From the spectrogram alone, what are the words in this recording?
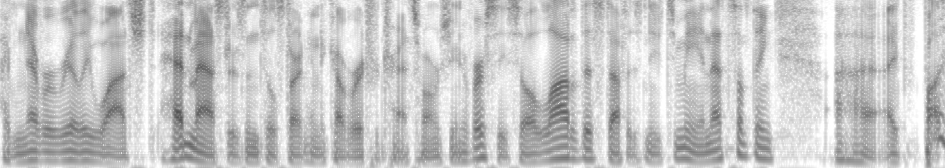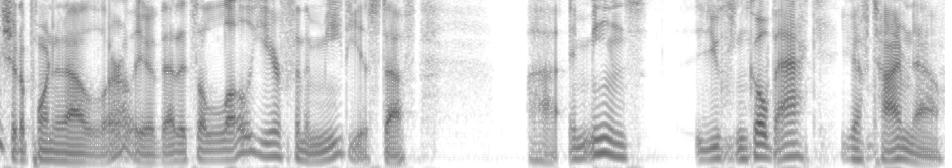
I've never really watched Headmasters until starting to cover it for Transformers University, so a lot of this stuff is new to me, and that's something uh, I probably should have pointed out a little earlier that it's a lull year for the media stuff. Uh, it means you can go back. You have time now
